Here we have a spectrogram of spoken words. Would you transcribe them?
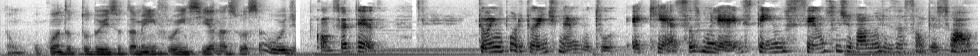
Então, o quanto tudo isso também influencia na sua saúde. Com certeza. tão importante, né, Guto, é que essas mulheres tenham um senso de valorização pessoal.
